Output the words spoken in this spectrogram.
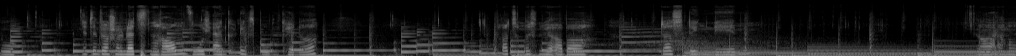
So. Jetzt sind wir auch schon im letzten Raum, wo ich einen Königsbogen kenne. Dazu müssen wir aber das Ding nehmen. Ja, einmal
